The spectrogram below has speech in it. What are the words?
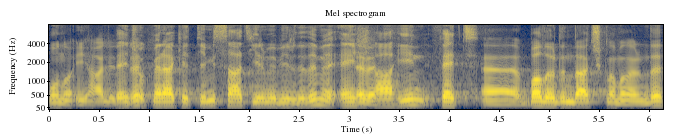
bono En ihaleleri çok merak ettiğimiz saat 21'de değil mi? En Evet. Şahin FED. e, Ballard'ın da açıklamalarını da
